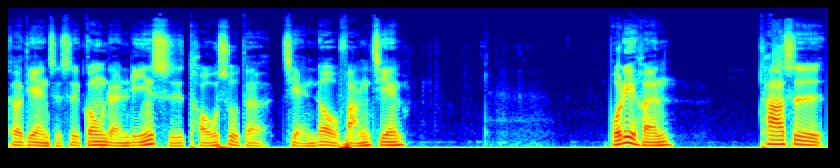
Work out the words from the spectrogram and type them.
客店只是工人临时投宿的简陋房间。伯利恒，它是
